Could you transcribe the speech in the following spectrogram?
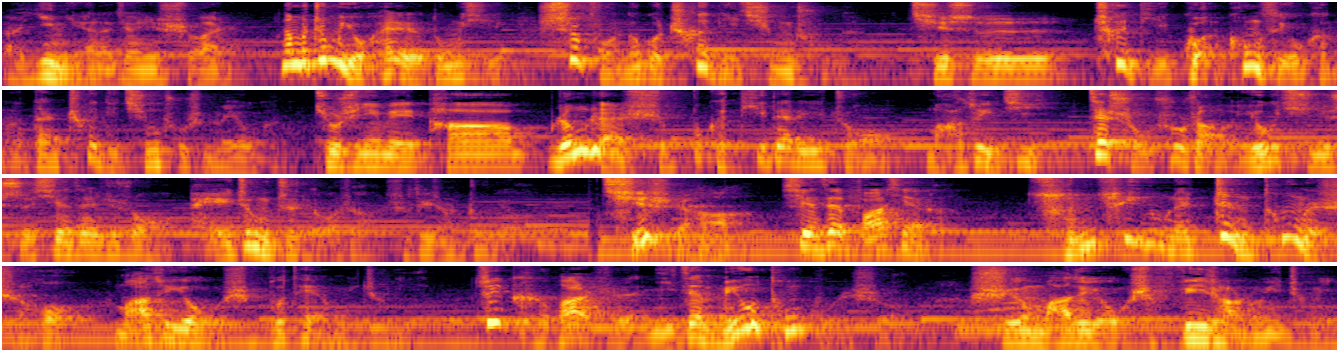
啊，一年呢将近十万人。那么这么有害的东西，是否能够彻底清除？其实彻底管控是有可能的，但彻底清除是没有可能，就是因为它仍然是不可替代的一种麻醉剂，在手术上，尤其是现在这种癌症治疗上是非常重要的。其实啊，现在发现了，纯粹用来镇痛的时候，麻醉药物是不太容易成瘾。最可怕的是，你在没有痛苦的时候使用麻醉药物是非常容易成瘾。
